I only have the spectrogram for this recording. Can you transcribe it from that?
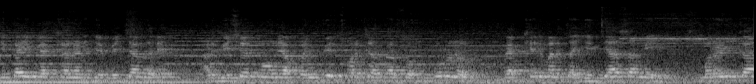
जे काही व्याख्यान आणि जे विचार झाले आणि विशेष म्हणून या पंचवीस वर्षाचा संपूर्ण व्याख्यानमालेचा इतिहास आम्ही स्मरणिका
